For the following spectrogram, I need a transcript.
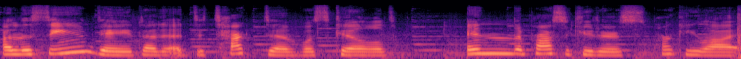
On the same day that a detective was killed in the prosecutor's parking lot,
